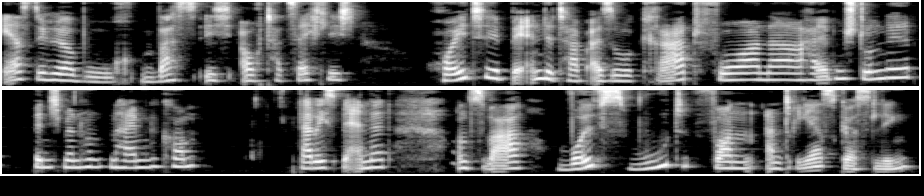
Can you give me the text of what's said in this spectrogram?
erste Hörbuch, was ich auch tatsächlich heute beendet habe, also gerade vor einer halben Stunde bin ich mit den Hunden heimgekommen. Da habe ich es beendet. Und zwar Wolfswut von Andreas Gößling.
